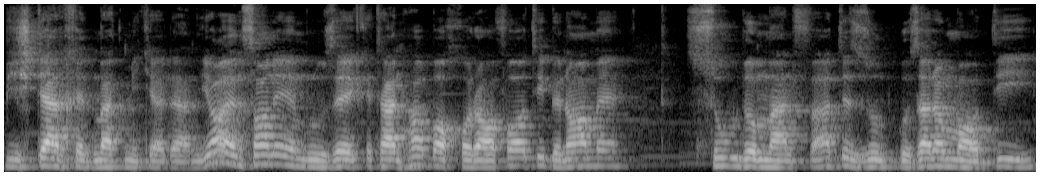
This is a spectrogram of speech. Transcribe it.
بیشتر خدمت می‌کردند. یا انسان امروزه که تنها با خرافاتی به نام سود و منفعت زودگذر و مادی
